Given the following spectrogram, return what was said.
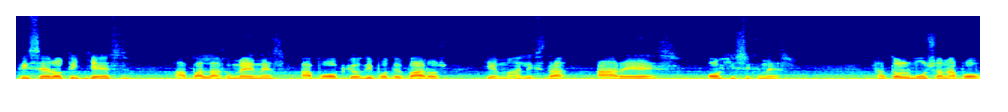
τις ερωτικές απαλλαγμένες από οποιοδήποτε βάρος και μάλιστα αραιές, όχι συχνές. Θα τολμούσα να πω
